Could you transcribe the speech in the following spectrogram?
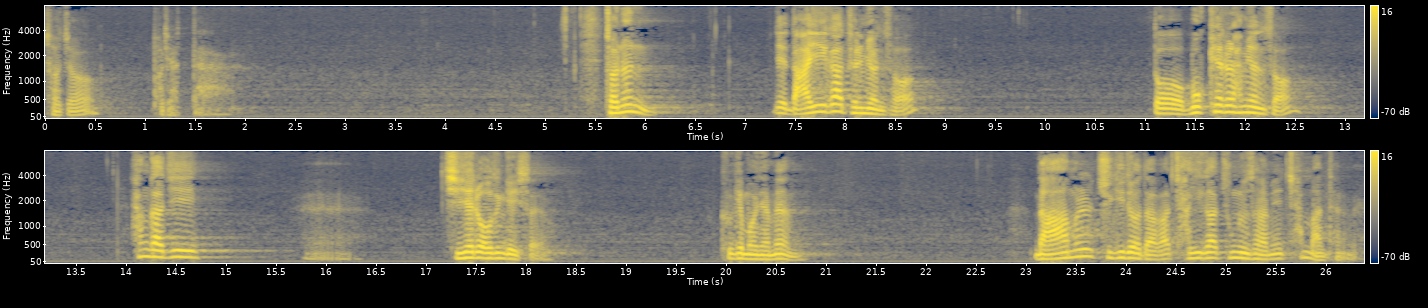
젖어 버렸다. 저는 이제 나이가 들면서 또 목회를 하면서 한 가지 지혜를 얻은 게 있어요. 그게 뭐냐면 남을 죽이려다가 자기가 죽는 사람이 참 많다는 거예요.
